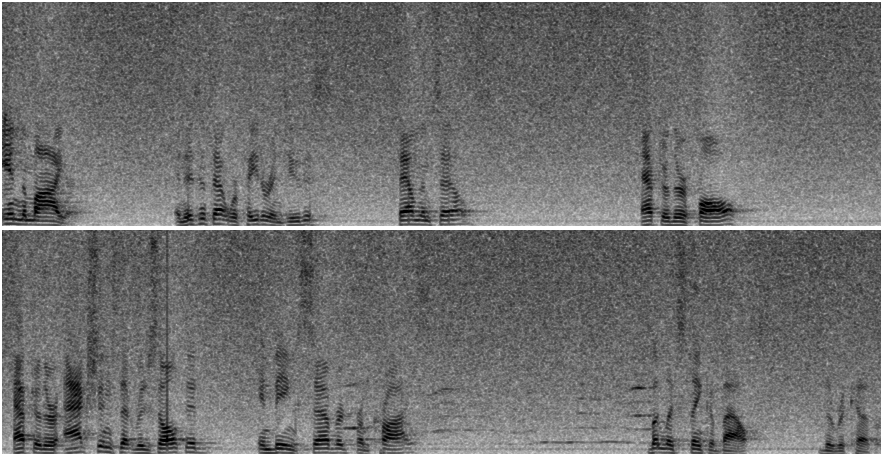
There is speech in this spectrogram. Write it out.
in the mire. And isn't that where Peter and Judas found themselves? After their fall, after their actions that resulted in being severed from Christ. But let's think about the recovery.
